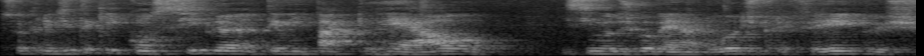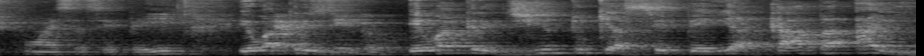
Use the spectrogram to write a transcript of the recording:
O senhor acredita que consiga ter um impacto real em cima dos governadores, prefeitos, com essa CPI? Eu, é acredito, possível? eu acredito que a CPI acaba aí.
